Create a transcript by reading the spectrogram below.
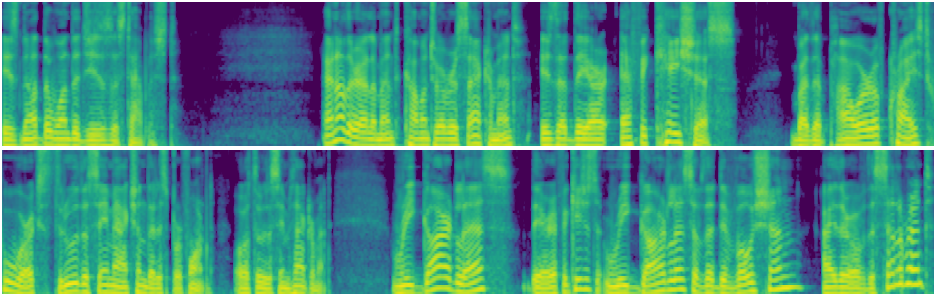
is not the one that Jesus established. Another element common to every sacrament is that they are efficacious by the power of Christ who works through the same action that is performed or through the same sacrament. Regardless, they are efficacious regardless of the devotion either of the celebrant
